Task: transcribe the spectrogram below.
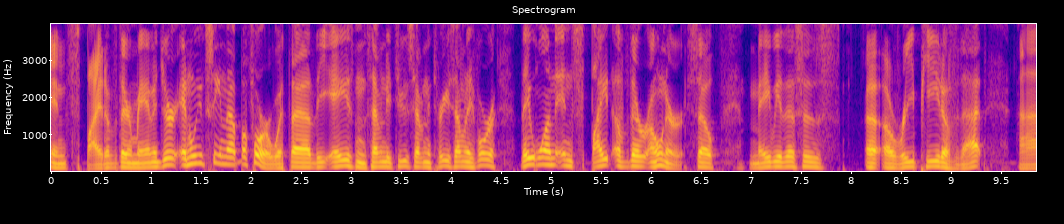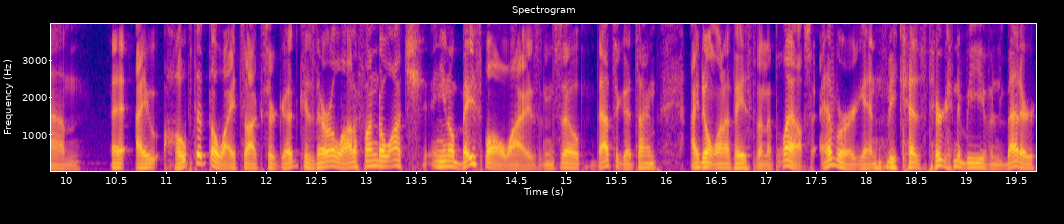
in spite of their manager. And we've seen that before with uh, the A's in 72, 73, 74. They won in spite of their owner. So maybe this is a, a repeat of that. Um, I hope that the White Sox are good because they're a lot of fun to watch, you know, baseball wise. And so that's a good time. I don't want to face them in the playoffs ever again because they're going to be even better.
